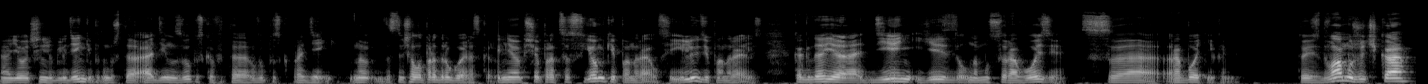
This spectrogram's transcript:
э, я очень люблю деньги, потому что один из выпусков это выпуск про деньги. Но сначала про другой расскажу. Мне вообще процесс съемки понравился, и люди понравились. Когда я день ездил на мусоровозе с работниками. То есть два мужичка,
